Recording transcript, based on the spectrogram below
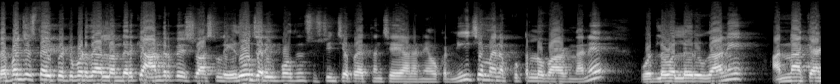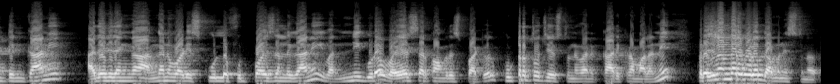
ప్రపంచ స్థాయి పెట్టుబడిదారులందరికీ ఆంధ్రప్రదేశ్ రాష్ట్రంలో ఏదో జరిగిపోతుంది సృష్టించే ప్రయత్నం చేయాలనే ఒక నీచమైన కుట్రలో భాగంగానే వడ్ల వల్లేరు కానీ అన్నా క్యాంటీన్ కానీ అదేవిధంగా అంగన్వాడీ స్కూల్లో ఫుడ్ పాయిజన్లు కానీ ఇవన్నీ కూడా వైఎస్ఆర్ కాంగ్రెస్ పార్టీ వాళ్ళు కుట్రతో చేస్తున్న కార్యక్రమాలని ప్రజలందరూ కూడా గమనిస్తున్నారు.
